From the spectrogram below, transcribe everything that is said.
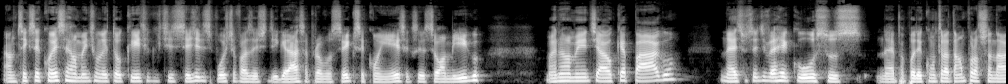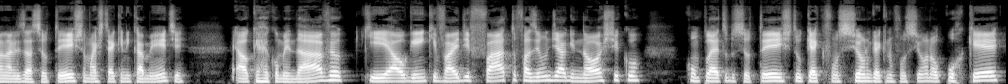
a não ser que você conheça realmente um leitor crítico que seja disposto a fazer isso de graça para você, que você conheça, que seja seu amigo, mas normalmente é algo que é pago. Né? Se você tiver recursos né, para poder contratar um profissional analisar seu texto mais tecnicamente, é algo que é recomendável, que é alguém que vai de fato fazer um diagnóstico completo do seu texto, o que é que funciona, o que é que não funciona, o porquê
